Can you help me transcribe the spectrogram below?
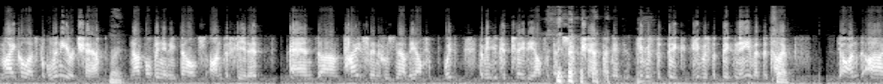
Michael as the linear champ, Right. not holding any belts, undefeated. And um, Tyson, who's now the alpha, I mean, you could say the alphabet soup champ. I mean, he was the big, he was the big name at the time on, uh,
